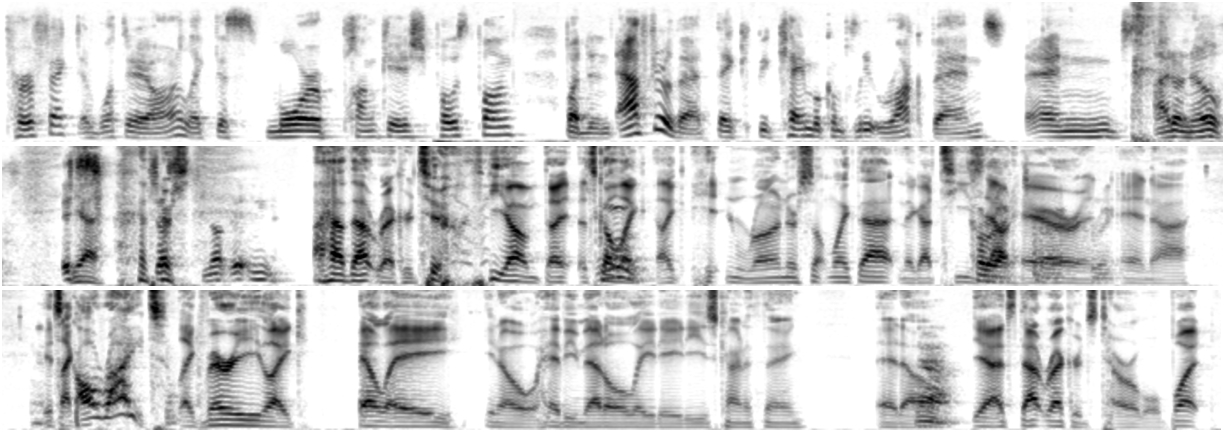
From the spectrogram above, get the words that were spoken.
perfect at what they are, like this more punkish post punk, But then after that, they became a complete rock band, and I don't know. It's Yeah, just not. in- I have that record too. the um, the, it's called Mm. like like Hit and Run or something like that, and they got teased Correct, out hair correct, and correct. and uh, it's like all right, like very like L.A. you know heavy metal late '80s kind of thing, and um, yeah. Yeah. it's that record's terrible, but.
